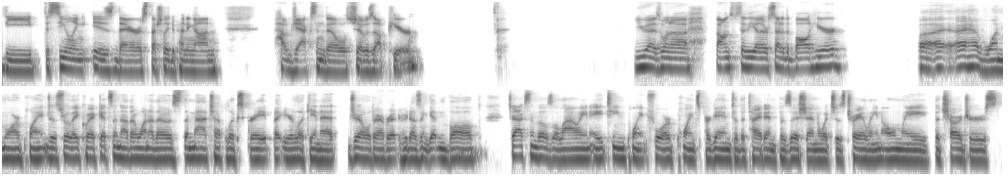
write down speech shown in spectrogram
the the ceiling is there, especially depending on how Jacksonville shows up here. You guys want to bounce to the other side of the ball here? Well, I, I, have one more point just really quick. It's another one of those. The matchup looks great, but you're looking at Gerald Everett, who doesn't get involved. Jacksonville's allowing 18.4 points per game to the tight end position, which is trailing only the Chargers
